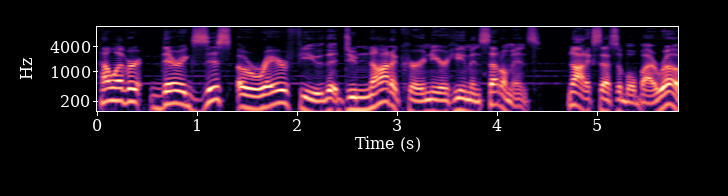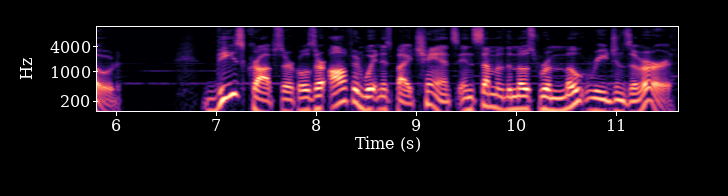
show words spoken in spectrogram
However, there exists a rare few that do not occur near human settlements, not accessible by road. These crop circles are often witnessed by chance in some of the most remote regions of Earth,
